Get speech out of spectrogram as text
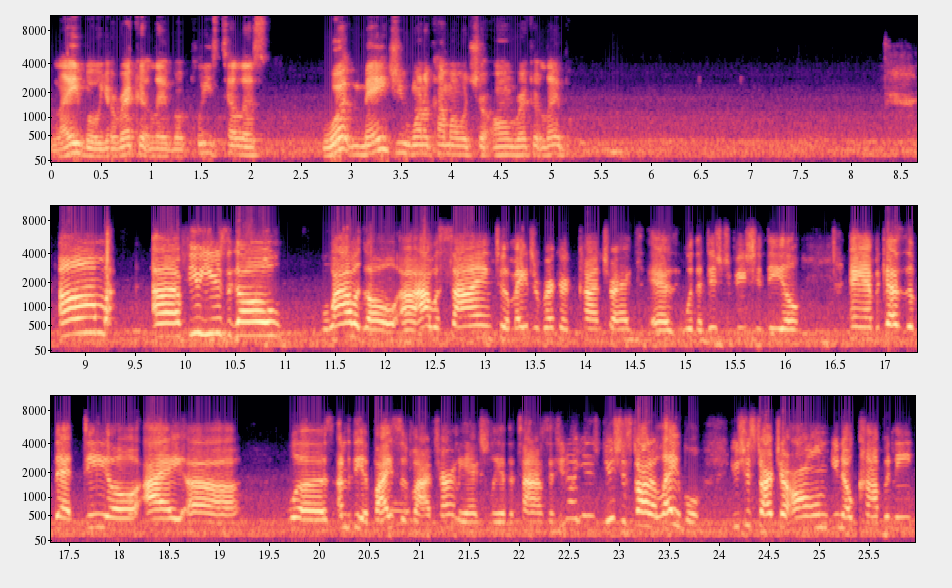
label, your record label, please tell us what made you want to come up with your own record label? Um, a few years ago, a while ago, uh, I was signed to a major record contract as with a distribution deal, and because of that deal, I uh, was under the advice of my attorney actually at the time said, you know, you, you should start a label. You should start your own, you know, company.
